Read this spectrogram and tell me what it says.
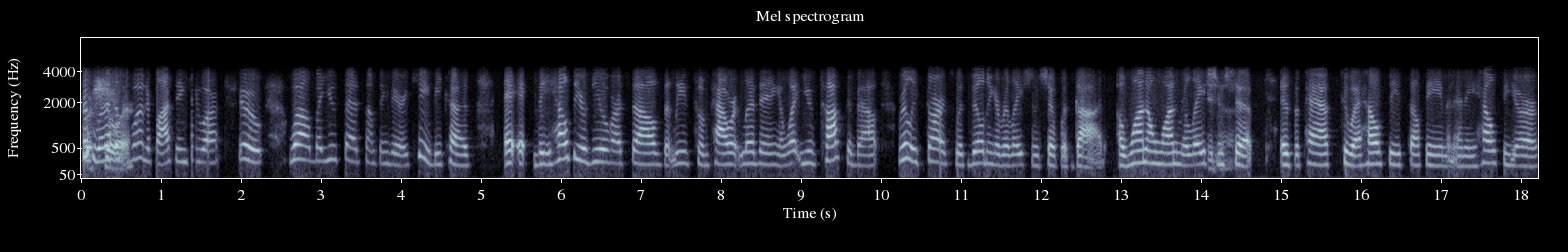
well, sure. that's wonderful. I think you are too. Well, but you said something very key because it, it, the healthier view of ourselves that leads to empowered living and what you've talked about really starts with building a relationship with God. A one on one relationship is the path to a healthy self esteem and a healthier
